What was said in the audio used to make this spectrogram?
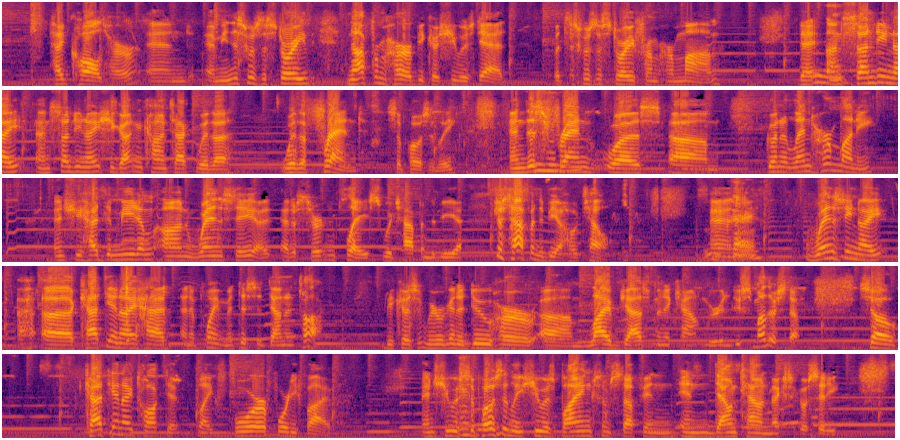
had called her and i mean this was a story not from her because she was dead but this was a story from her mom that Mhm. on sunday night on sunday night she got in contact with a with a friend supposedly and this Mhm. friend was um, going to lend her money and she had to meet him on Wednesday at, at a certain place, which happened to be a just happened to be a hotel. okay And Wednesday night, uh, Katya and I had an appointment to sit down and talk because we were going to do her um, LiveJasmin account. and We were going to do some other stuff. So Katya and I talked at like 4:45, and she was supposedly she was buying some stuff in in downtown Mexico City,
